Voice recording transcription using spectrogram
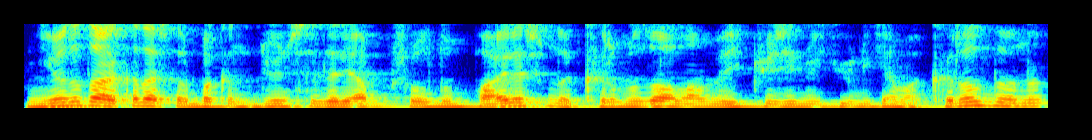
NIO'da da arkadaşlar bakın dün sizlere yapmış olduğum paylaşımda kırmızı alan ve 222 günlük ama kırıldığını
